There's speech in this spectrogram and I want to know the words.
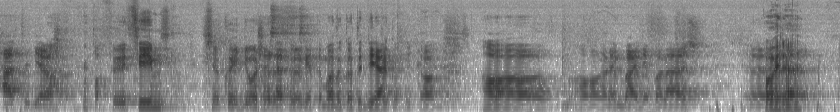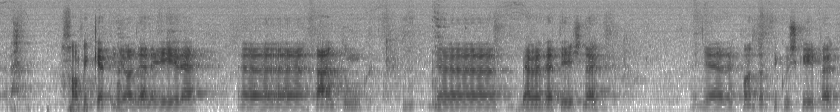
Hát ugye a, a főcím, és akkor így gyorsan lepölgetem azokat a diákat, hogyha ha, ha nem bánja Balázs. eh, Hajrá! Amiket ugye az elejére eh, szántunk eh, bevezetésnek. Ugye ezek fantasztikus képek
